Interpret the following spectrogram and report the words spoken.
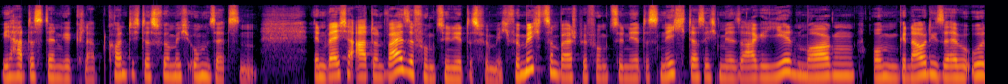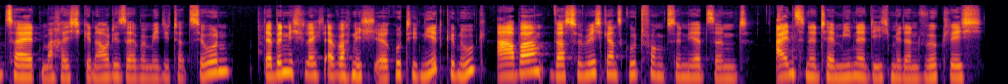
wie hat es denn geklappt? Konnte ich das für mich umsetzen? In welcher Art und Weise funktioniert das für mich? Für mich zum Beispiel funktioniert es nicht, dass ich mir sage, jeden Morgen um genau dieselbe Uhrzeit mache ich genau dieselbe Meditation. Da bin ich vielleicht einfach nicht äh, routiniert genug. Aber was für mich ganz gut funktioniert, sind einzelne Termine, die ich mir dann wirklich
